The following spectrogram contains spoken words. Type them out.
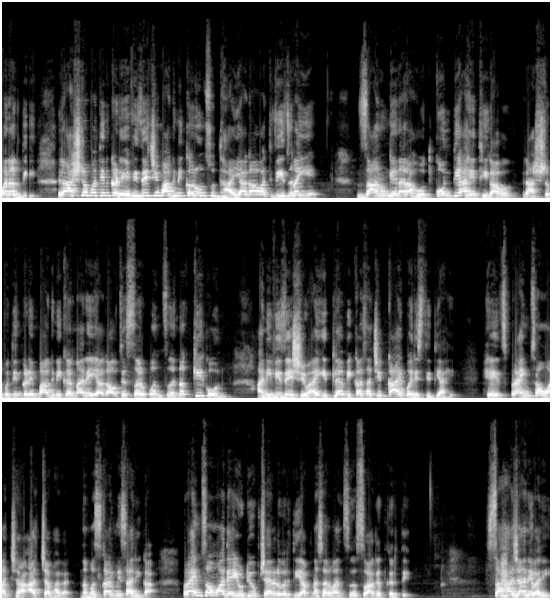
पण अगदी राष्ट्रपतींकडे विजेची मागणी करून सुद्धा या गावात वीज नाहीये. जाणून घेणार आहोत कोणती आहेत ही गावं? राष्ट्रपतींकडे मागणी करणारे या गावचे सरपंच नक्की कोण? आणि विजेशिवाय इथल्या विकासाची काय परिस्थिती आहे? हेच प्राईम संवादच्या आजच्या भागात. नमस्कार मी सारिका. प्राईम संवाद या युट्यूब चॅनलवरती आपणा सर्वांचं स्वागत करते. सहा जानेवारी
